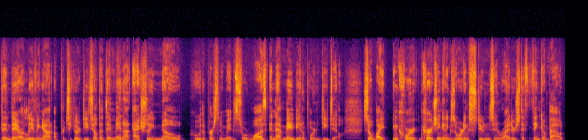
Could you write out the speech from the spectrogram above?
then they are leaving out a particular detail that they may not actually know who the person who made the sword was, and that may be an important detail. So, by encouraging and exhorting students and writers to think about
